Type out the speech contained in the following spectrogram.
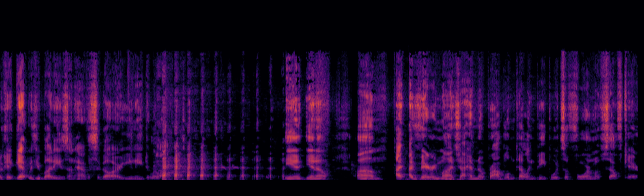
Okay, get with your buddies and have a cigar. You need to relax. you, you know, um, I, I very much, I have no problem telling people it's a form of self care.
